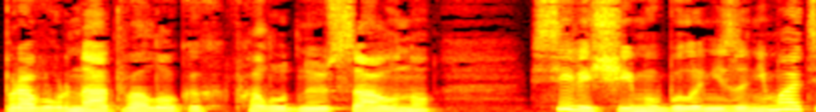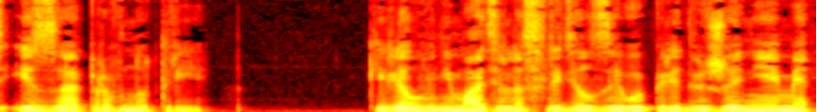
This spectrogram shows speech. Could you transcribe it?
Проворно отволок их в холодную сауну, силище ему было не занимать и запер внутри. Кирилл внимательно следил за его передвижениями,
